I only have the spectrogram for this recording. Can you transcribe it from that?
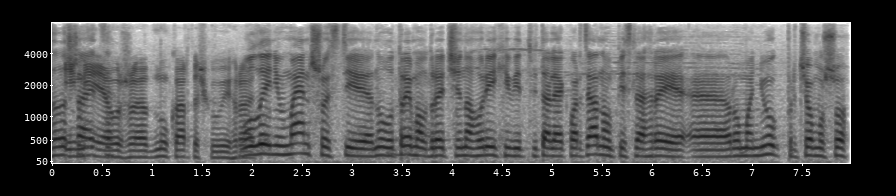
залишається Имея уже одну карточку играть. Волинь в меншості. Ну, отримав, до речі, на горіхи від Віталія Кварцянова після гри е, Романюк. Причому, що,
